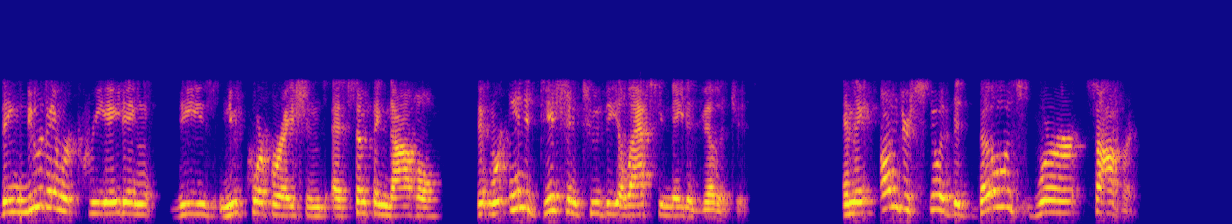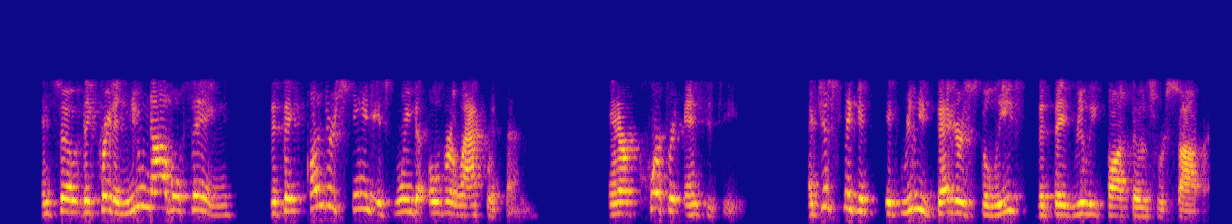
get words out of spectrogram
they knew they were creating these new corporations as something novel that were in addition to the Alaskan Native villages. And they understood that those were sovereign. And so they create a new novel thing that they understand is going to overlap with them and our corporate entities. I just think it, it really beggars belief that they really thought those were sovereign.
